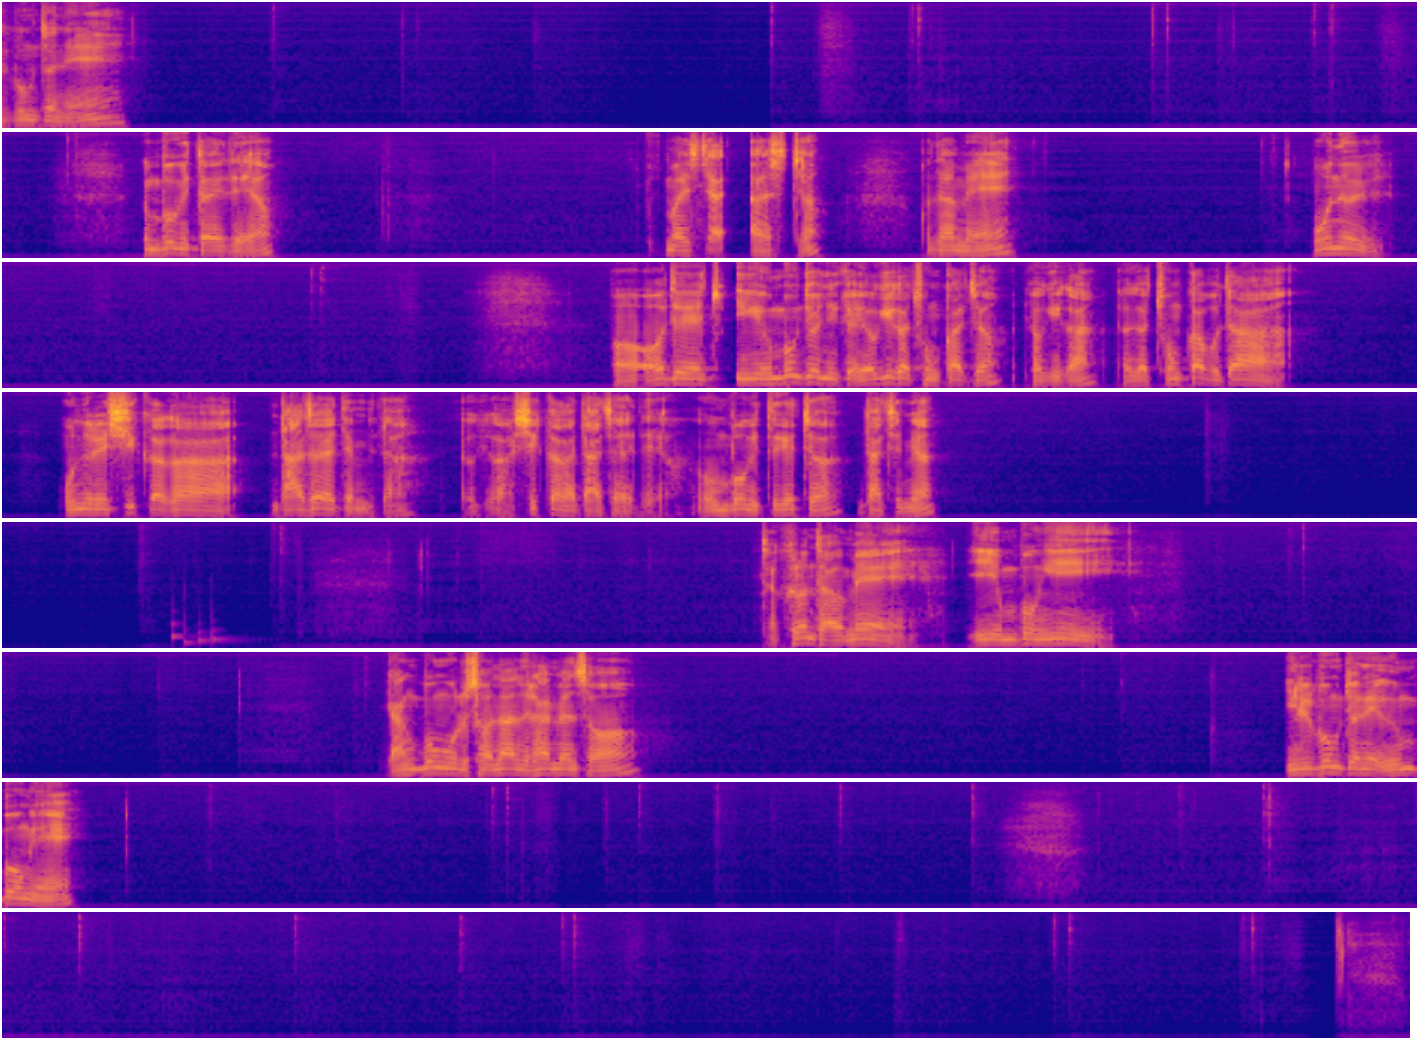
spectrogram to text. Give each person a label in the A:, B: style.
A: 일봉 전에 음봉이 떠야 돼요. 무슨 말인지 아- 아셨죠? 그 다음에 오늘 어, 어제 이게 음봉전이니까 여기가 종가죠. 여기가 여기가 종가보다 오늘의 시가가 낮아야 됩니다. 여기가 시가가 낮아야 돼요. 음봉이 뜨겠죠. 낮으면 자 그런 다음에 이 음봉이 양봉으로 전환을 하면서 일봉전의 음봉에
